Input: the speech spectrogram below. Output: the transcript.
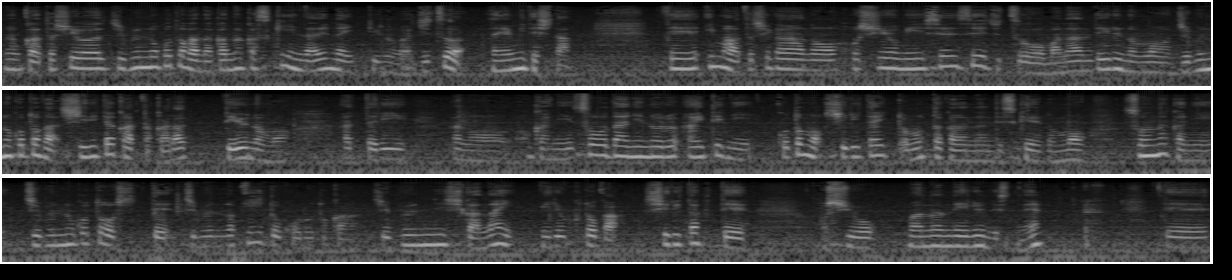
なんか私は自分のことがなかなか好きになれないっていうのが実は悩みでした。で今私があの星読み先生術を学んでいるのも自分のことが知りたかったからっていうのもあったりあの他に相談に乗る相手にことも知りたいと思ったからなんですけれどもその中に自分のことを知って自分のいいところとか自分にしかない魅力とか知りたくて星を学んでいるんですね。で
